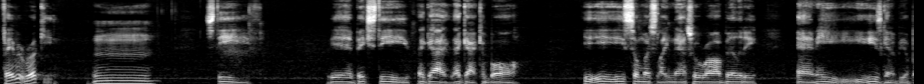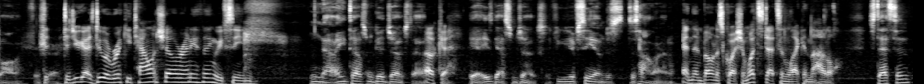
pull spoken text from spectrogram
Favorite rookie? Mm, Steve. Yeah, big Steve. That guy. That guy can ball. He, he- he's so much like natural raw ability, and he he's gonna be a baller for sure. Did you guys do a rookie talent show or anything? We've seen. No, he tells some good jokes though. Okay. Yeah, he's got some jokes. If you see him, just just holler at him. And then bonus question: What's Stetson like in the huddle? Stetson.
